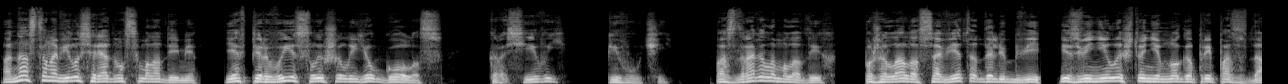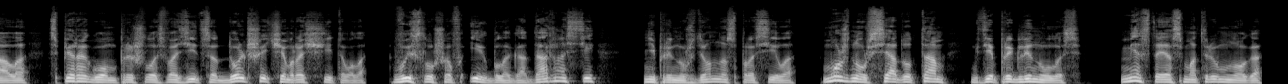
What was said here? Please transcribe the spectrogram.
Она остановилась рядом с молодыми я впервые слышал ее голос, красивый, певучий. Поздравила молодых, пожелала совета до любви, извинилась, что немного припоздала, с пирогом пришлось возиться дольше, чем рассчитывала. Выслушав их благодарности, непринужденно спросила, «Можно уж сяду там, где приглянулась? Места я смотрю много.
